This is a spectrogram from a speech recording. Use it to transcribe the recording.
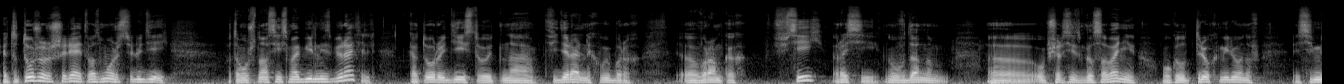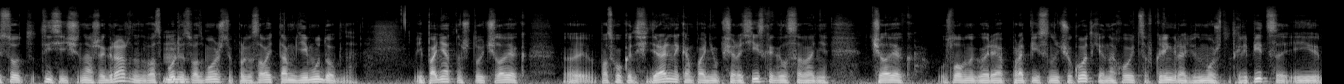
Это тоже расширяет возможности людей. Потому что у нас есть мобильный избиратель, который действует на федеральных выборах э, в рамках всей России. Ну, в данном э, общероссийском голосовании около 3 миллионов 700 тысяч наших граждан воспользуются возможностью проголосовать там, где им удобно. И понятно, что человек, э, поскольку это федеральная компания, общероссийское голосование, человек, условно говоря, прописан на Чукотке, а находится в Калининграде, он может открепиться, и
